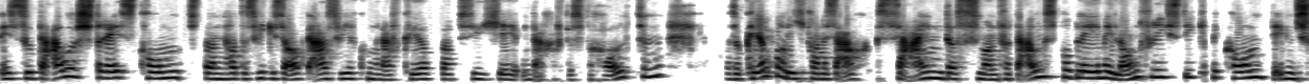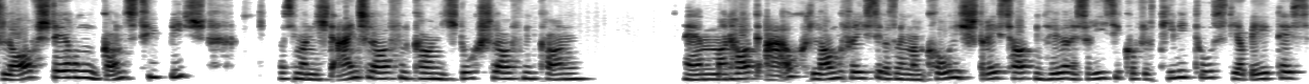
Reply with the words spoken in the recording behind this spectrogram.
es zu Dauerstress kommt, dann hat das, wie gesagt, Auswirkungen auf Körper, Psyche und auch auf das Verhalten. Also körperlich kann es auch sein, dass man Verdauungsprobleme langfristig bekommt, eben Schlafstörungen ganz typisch, dass man nicht einschlafen kann, nicht durchschlafen kann. Ähm, man hat auch langfristig, also wenn man chronisch Stress hat, ein höheres Risiko für Tinnitus, Diabetes,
